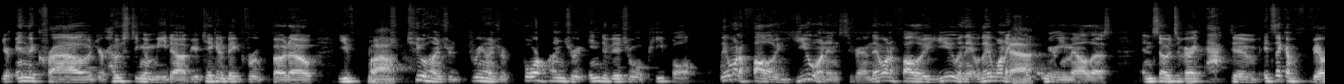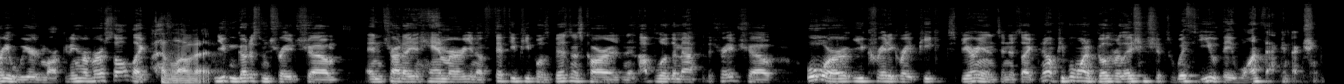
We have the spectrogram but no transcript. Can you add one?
you're in the crowd, you're hosting a meetup, you're taking a big group photo, you've wow. 200, 300, 400 individual people. They want to follow you on Instagram. They want to follow you and they, they want to yeah. get on your email list. And so it's a very active, it's like a very weird marketing reversal. Like I love it. You can go to some trade show and try to hammer, you know, 50 people's business cards and then upload them after the trade show. Or you create a great peak experience and it's like, no, people want to build relationships with you. They want that connection.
